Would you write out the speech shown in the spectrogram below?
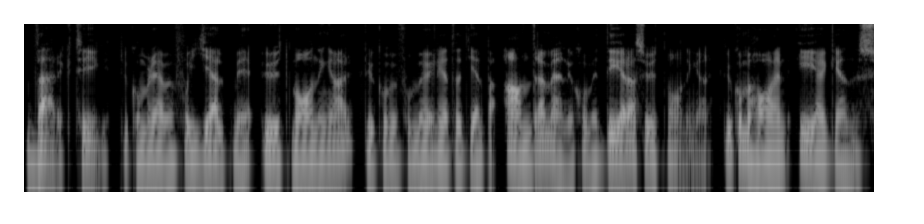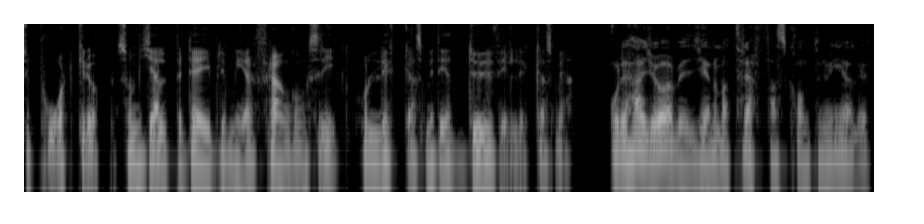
verktyg. Du kommer även få hjälp med utmaningar. Du kommer få möjlighet att hjälpa andra människor med deras utmaningar. Du kommer ha en egen supportgrupp som hjälper dig bli mer framgångsrik och lyckas med det du vill lyckas med. Och det här gör vi genom att träffas kontinuerligt.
